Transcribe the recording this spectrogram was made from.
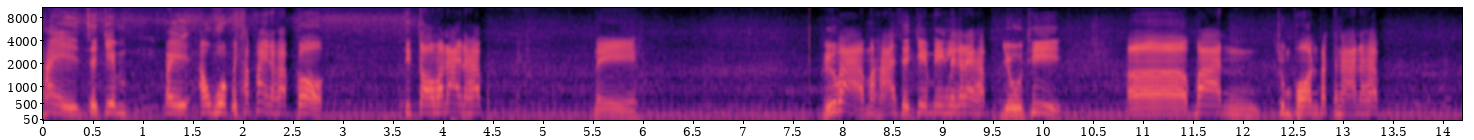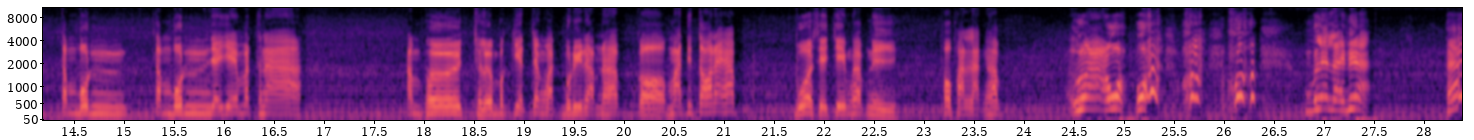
ให้เสียเจมไปเอาวัวไปทับให้นะครับ ก็ติดต่อมาได้นะครับ นี่ หรือว่ามาหาเสเจมเองเลยก็ได้ครับ อยู่ที่บ้านชุมพรพัฒนานะครับตำบลตำบลยายเยมวัฒนา อำเภอเฉลิมพระเกียรติจังหวัดบุรีรัมย์นะครับ ก็มาติดต่อได้ครับวัวเสียเจมครับนี่พ่อพันธุ์หลักนะครับเออโอ้โหมันเล่นอะไรเนี่ยฮะ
